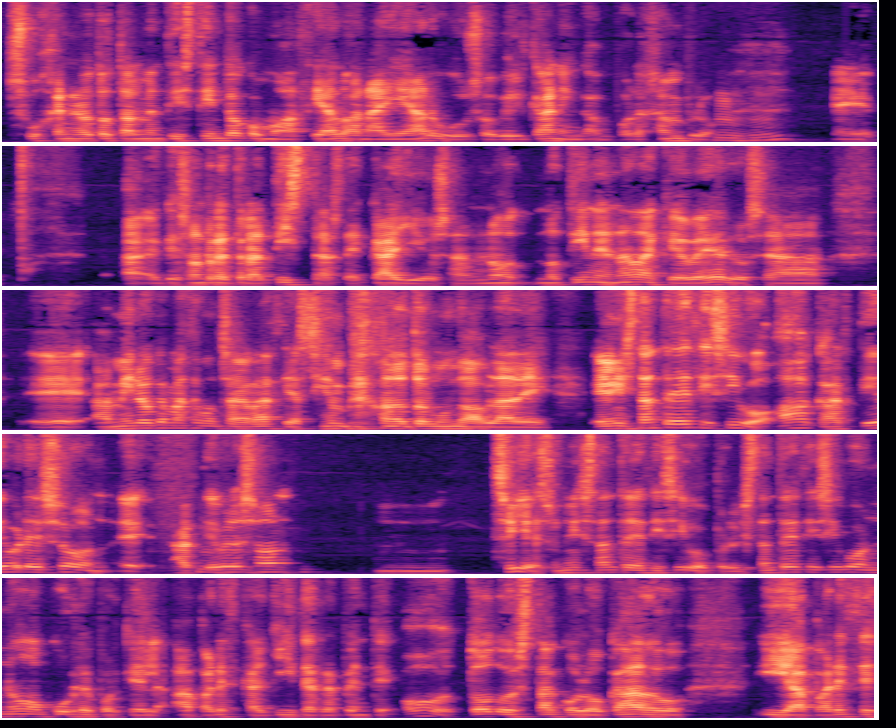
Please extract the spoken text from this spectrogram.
subgénero totalmente distinto, como hacía Danai Arbus o Bill Cunningham, por ejemplo, eh, que son retratistas de calle. O sea, no, no tiene nada que ver. O sea, eh, a mí lo que me hace mucha gracia siempre cuando todo el mundo habla de el instante decisivo, ah, Cartier-Bresson, Cartier-Bresson. Mm, sí, es un instante decisivo, pero el instante decisivo no ocurre porque él aparezca allí de repente, oh, todo está colocado y aparece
